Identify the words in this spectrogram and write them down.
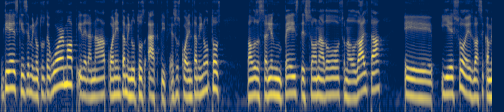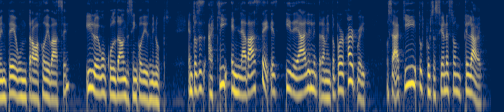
10, 15 minutos de warm-up y de la nada 40 minutos active. Esos 40 minutos vamos a hacerle un pace de zona 2, zona 2 alta. Eh, y eso es básicamente un trabajo de base. Y luego un cooldown de 5 o 10 minutos. Entonces aquí en la base es ideal el entrenamiento por heart rate. O sea, aquí tus pulsaciones son claves.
